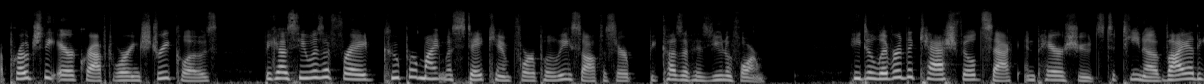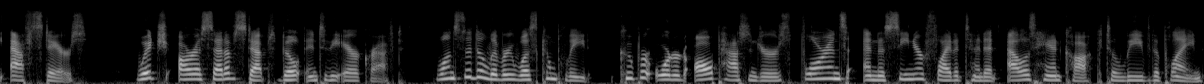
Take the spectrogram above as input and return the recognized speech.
approached the aircraft wearing street clothes because he was afraid Cooper might mistake him for a police officer because of his uniform. He delivered the cash filled sack and parachutes to Tina via the aft stairs, which are a set of steps built into the aircraft. Once the delivery was complete, Cooper ordered all passengers, Florence and the senior flight attendant, Alice Hancock, to leave the plane.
